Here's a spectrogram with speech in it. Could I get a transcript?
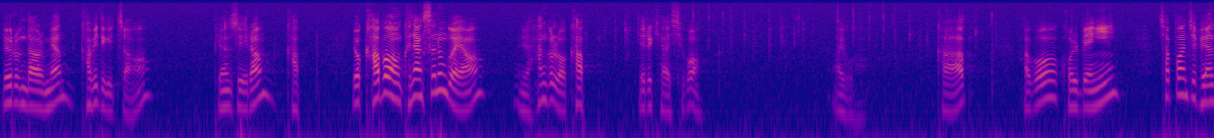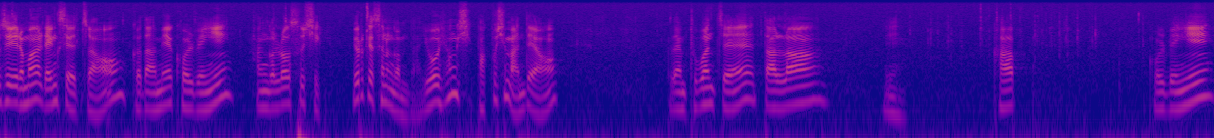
이름 나오면 값이 되겠죠. 변수 이름 값. 요 값은 그냥 쓰는 거예요. 예, 한글로 값 이렇게 하시고 아이고 값 하고 골뱅이 첫 번째 변수 이름은 랭스였죠. 그 다음에 골뱅이 한글로 수식 이렇게 쓰는 겁니다. 요 형식 바꾸시면 안 돼요. 그 다음 두 번째 달러 예, 값 골뱅이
